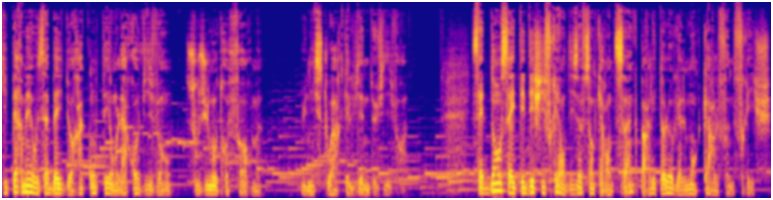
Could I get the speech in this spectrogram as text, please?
qui permet aux abeilles de raconter en la revivant, sous une autre forme, une histoire qu'elles viennent de vivre. Cette danse a été déchiffrée en 1945 par l'éthologue allemand Karl von Frisch,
